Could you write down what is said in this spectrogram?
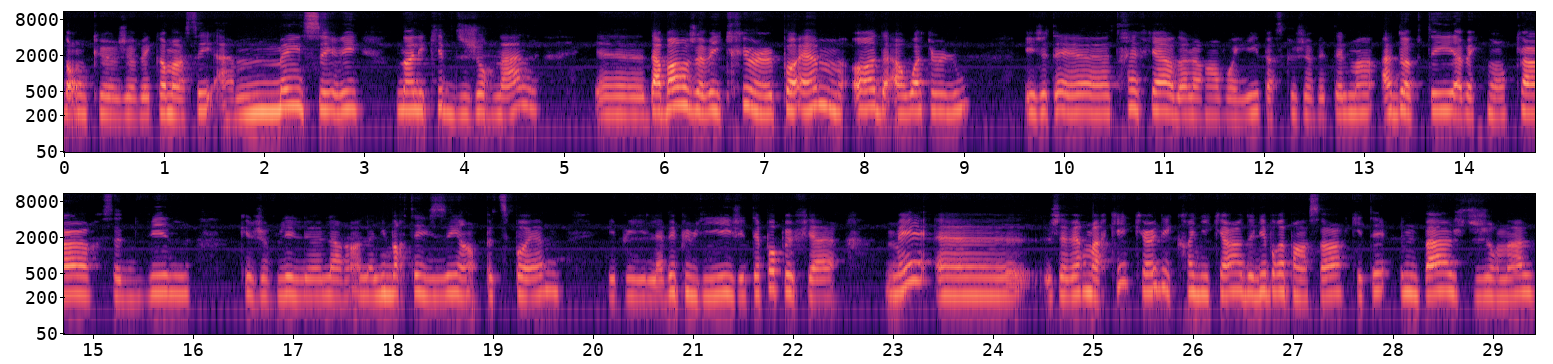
Donc, euh, j'avais commencé à m'insérer dans l'équipe du journal. D'abord, j'avais écrit un poème, Ode à Waterloo, et j'étais euh, très fière de leur envoyer parce que j'avais tellement adopté avec mon cœur cette ville que je voulais l'immortaliser en petit poème. Et puis, il l'avait publié. J'étais pas peu fière. Mais euh, j'avais remarqué qu'un des chroniqueurs de Libre Penseur, qui était une page du journal,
